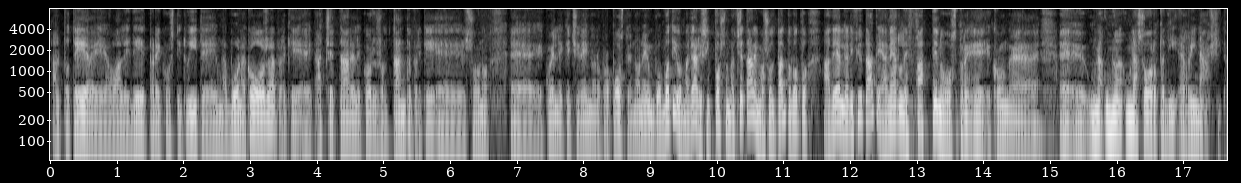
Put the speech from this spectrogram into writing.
al potere o alle idee precostituite è una buona cosa perché eh, accettare le cose soltanto perché eh, sono eh, quelle che ci vengono proposte non è un buon motivo, magari si possono accettare ma soltanto dopo averle rifiutate e averle fatte nostre eh, con una, una, una sorta di rinascita.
